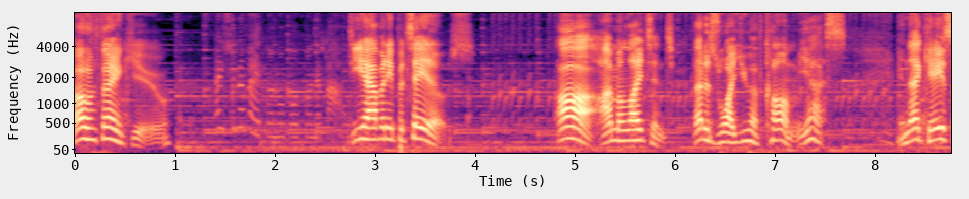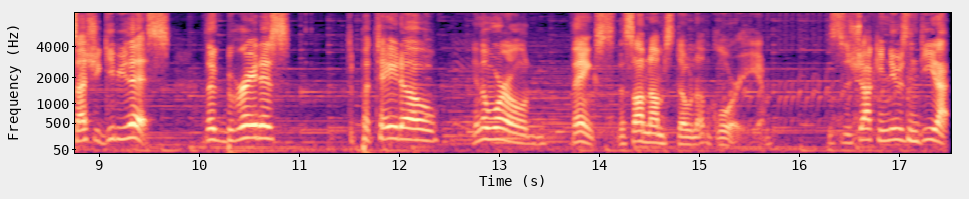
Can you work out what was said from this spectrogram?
Oh, thank you. Do you have any potatoes? Ah, I'm enlightened. That is why you have come, yes. In that case, I should give you this. The greatest potato in the world. Thanks, the Somnom Stone of Glory. This is shocking news indeed uh,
